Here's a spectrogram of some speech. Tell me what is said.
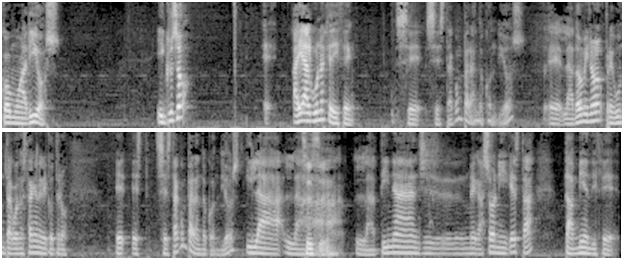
como a Dios. Incluso eh, hay algunas que dicen, ¿se, se está comparando con Dios? Eh, la Domino pregunta cuando están en el helicóptero, eh, ¿se está comparando con Dios? Y la, la, Sí, sí. la Teenage Megasonic esta también dice,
